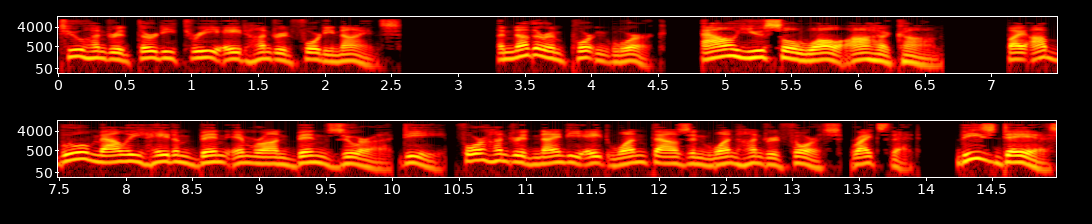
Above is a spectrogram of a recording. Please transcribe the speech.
233–849. Another important work, Al-Usul wal Ahkam, by Abul Mali Haytham bin Imran bin Zuhra d. 498–1104, writes that these dais,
